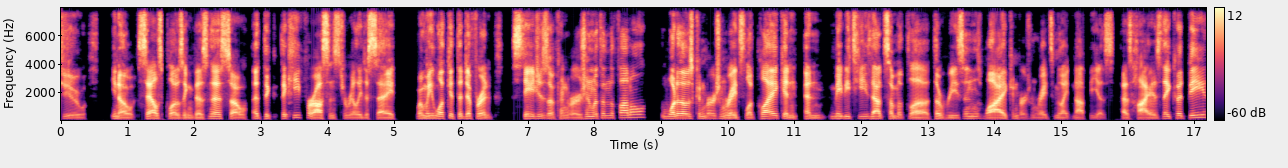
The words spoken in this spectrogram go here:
to, you know, sales closing business. So uh, the, the key for us is to really just say, when we look at the different stages of conversion within the funnel, what do those conversion rates look like and and maybe tease out some of the the reasons why conversion rates might not be as as high as they could be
